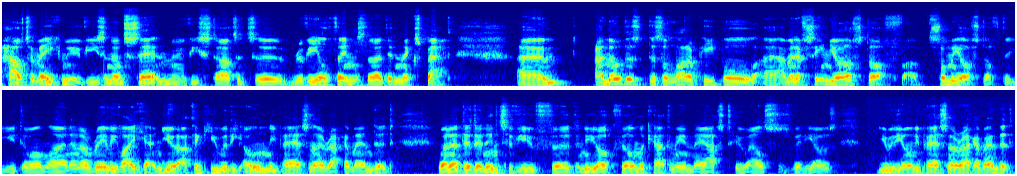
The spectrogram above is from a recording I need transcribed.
how to make movies, and then certain movies started to reveal things that I didn't expect. Um, I know there's there's a lot of people. Uh, I mean, I've seen your stuff, uh, some of your stuff that you do online, and I really like it. And you, I think you were the only person I recommended when I did an interview for the New York Film Academy, and they asked who else's videos. You were the only person I recommended.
